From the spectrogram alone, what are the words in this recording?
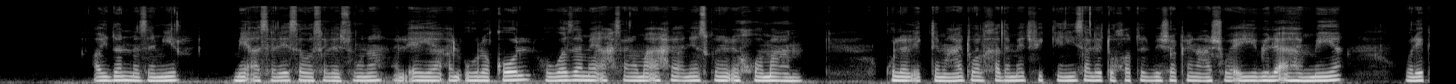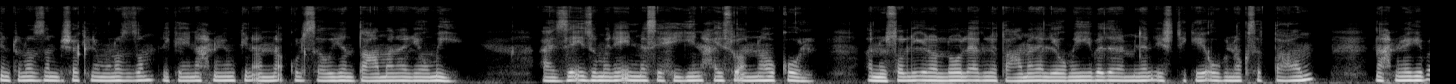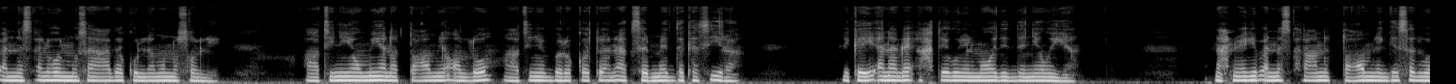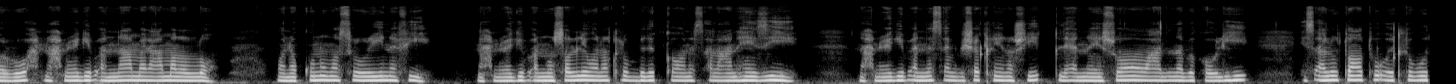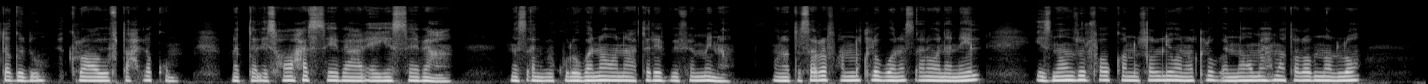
أيضا مزامير. مائة ثلاثة وثلاثون الآية الأولى قال هوذا ما أحسن وما أحلى أن يسكن الإخوة معا. كل الاجتماعات والخدمات في الكنيسة لا تخطط بشكل عشوائي بلا أهمية ولكن تنظم بشكل منظم لكي نحن يمكن أن نأكل سويا طعامنا اليومي. أعزائي زملائي المسيحيين حيث أنه قال أن نصلي إلى الله لأجل طعامنا اليومي بدلا من الاشتكاء بنقص الطعام. نحن يجب أن نسأله المساعدة كلما نصلي. أعطني يوميا الطعام يا الله. أعطني البركات أن أكسب مادة كثيرة. لكي أنا لا أحتاج للمواد الدنيوية. نحن يجب أن نسأل عن الطعام للجسد والروح. نحن يجب أن نعمل عمل الله ونكون مسرورين فيه. نحن يجب أن نصلي ونطلب بدقة ونسأل عن هذه. نحن يجب أن نسأل بشكل نشيط لأن يسوع وعدنا بقوله اسألوا تعطوا اطلبوا تجدوا. اقرأوا يفتح لكم. متى الإصحاح السابع الآية السابعة. نسأل بقلوبنا ونعترف بفمنا. ونتصرف أن نطلب ونسأل وننال. إذ ننظر فوق نصلي ونطلب أنه مهما طلبنا الله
